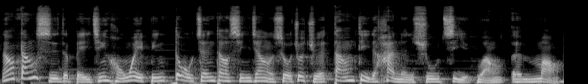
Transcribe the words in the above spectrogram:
然后当时的北京红卫兵斗争到新疆的时候，就觉得当地的汉人书记王恩茂，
